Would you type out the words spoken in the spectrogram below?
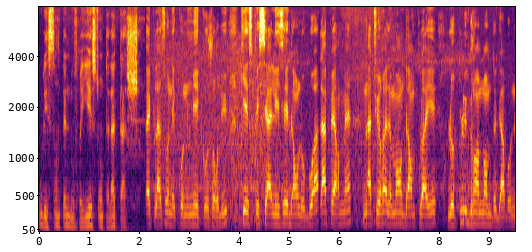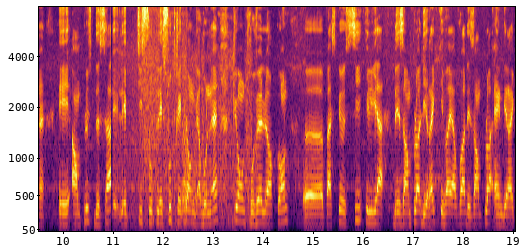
où des centaines d'ouvriers sont à la tâche. Avec la zone économique aujourd'hui qui est spécialisée dans le bois, la permet naturellement d'employer le plus grand nombre de Gabonais. Et en plus de ça, les, sous-traitants gabonais qui ont trouvé leur compte euh, parce que s'il y a des emplois directs, il va y avoir des emplois indirects.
